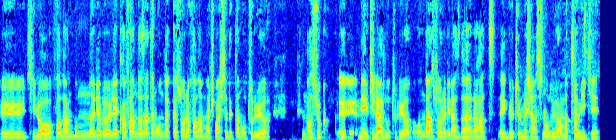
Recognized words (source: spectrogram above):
e, kilo falan bunları böyle kafanda zaten 10 dakika sonra falan maç başladıktan oturuyor. Hı Az çok e, mevkiler de oturuyor. Ondan sonra biraz daha rahat e, götürme şansın oluyor. Ama tabii ki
